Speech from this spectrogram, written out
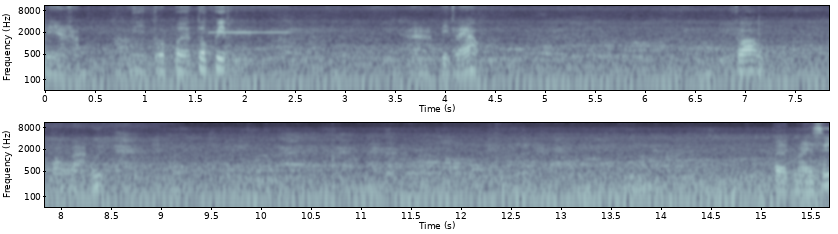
นี่ครับมีตัวเปิดตัวปิด อ่าปิดแล้ว กล้องมองหลังเปิดใหม่สิ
